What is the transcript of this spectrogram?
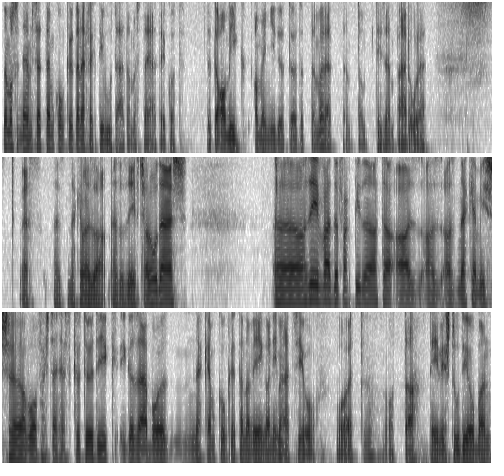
nem az, hogy nem szedtem, konkrétan effektív utáltam ezt a játékot. Tehát amíg, amennyi időt töltöttem vele, nem tudom, tizenpár órát. Ez, ez, nekem ez, a, ez az év csalódás. Az év What the fuck pillanata az, az, az nekem is a Wolfensteinhez kötődik. Igazából nekem konkrétan a véganimáció volt ott a tévéstúdióban.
